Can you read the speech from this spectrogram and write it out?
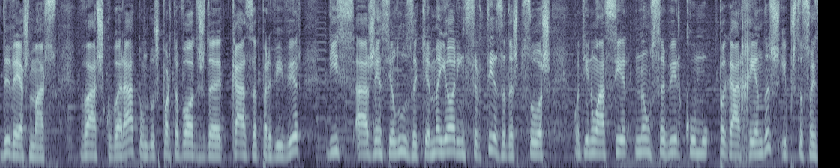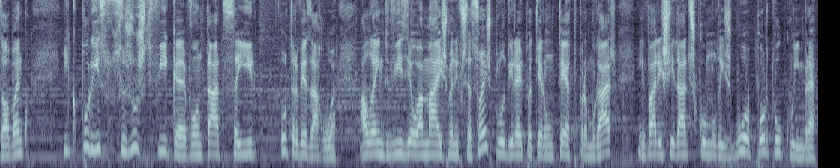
de 10 de março. Vasco Barato, um dos porta-vozes da Casa para Viver, disse à agência Lusa que a maior incerteza das pessoas continua a ser não saber como pagar rendas e prestações ao banco e que por isso se justifica a vontade de sair outra vez à rua. Além de Viseu, há mais manifestações pelo direito a ter um teto para morar em várias cidades como Lisboa, Porto ou Coimbra.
